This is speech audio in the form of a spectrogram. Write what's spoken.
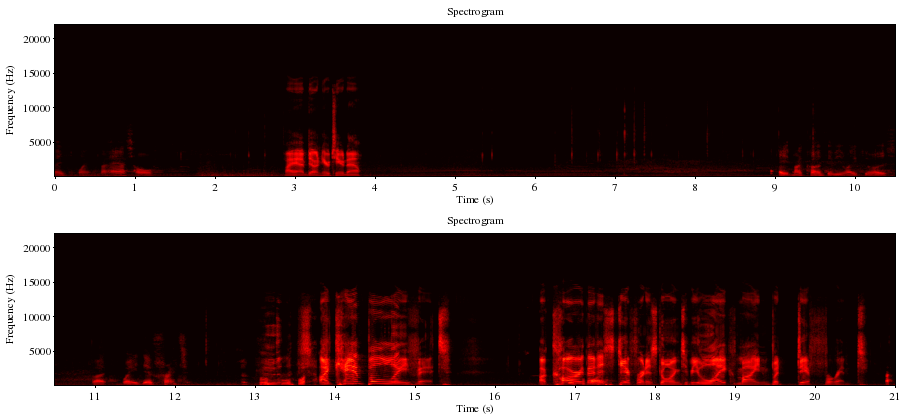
face plant, my asshole. Oh, Hi, I'm down here too now. Hey, my car's gonna be like yours, but way different. I can't believe it! A car that is different is going to be like mine, but different.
